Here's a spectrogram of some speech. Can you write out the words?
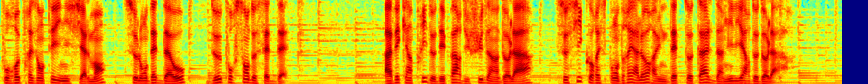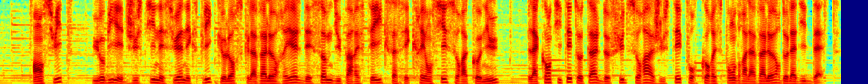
pour représenter initialement, selon DeadDAO, 2% de cette dette. Avec un prix de départ du FUD à 1 dollar, ceci correspondrait alors à une dette totale d'un milliard de dollars. Ensuite, Uobi et Justine Suen expliquent que lorsque la valeur réelle des sommes dues par FTX à ses créanciers sera connue, la quantité totale de FUD sera ajustée pour correspondre à la valeur de la dite dette.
